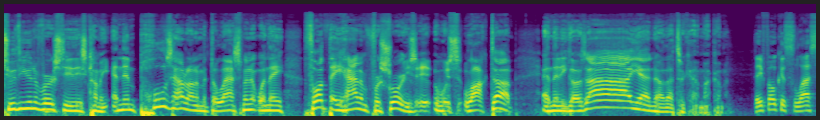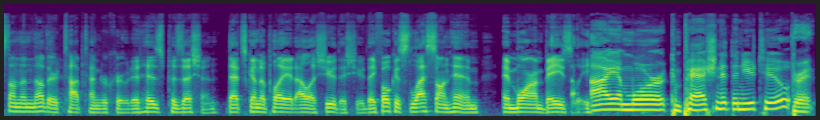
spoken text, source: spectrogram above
to the university that he's coming, and then pulls out on him at the last minute when they thought they had him for sure. He's it was locked up, and then he goes, ah, yeah, no, that's okay. I'm not coming. They focus less on another top 10 recruit at his position that's going to play at LSU this year. They focus less on him and more on Bazley. I am more compassionate than you two. Great.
